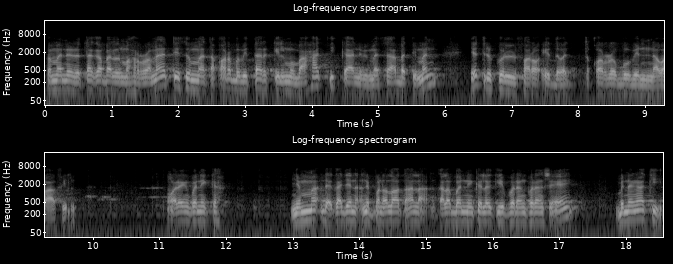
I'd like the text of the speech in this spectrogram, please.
Faman irtaqaba al-muharramati thumma taqarraba bi tarkil mubahati kana bi mathabati man yatrukul fara'id wa taqarrubu bin nawafil. Orang yang pernikah nyemak dak kajian nak nipan Allah Taala. Kalau bening ke lagi perang-perang se benang aki.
